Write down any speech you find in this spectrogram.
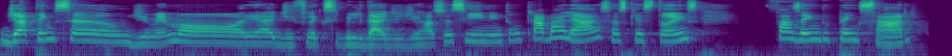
de atenção, de memória, de flexibilidade de raciocínio. Então, trabalhar essas questões fazendo pensar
